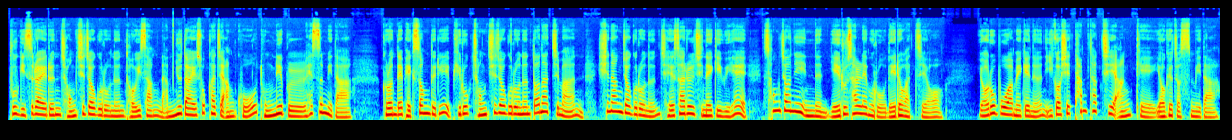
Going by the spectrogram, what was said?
북이스라엘은 정치적으로는 더 이상 남유다에 속하지 않고 독립을 했습니다. 그런데 백성들이 비록 정치적으로는 떠났지만 신앙적으로는 제사를 지내기 위해 성전이 있는 예루살렘으로 내려갔지요. 여로보암에게는 이것이 탐탁치 않게 여겨졌습니다.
